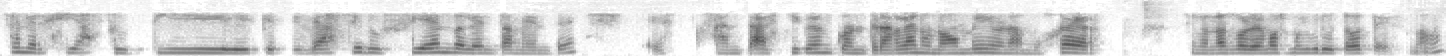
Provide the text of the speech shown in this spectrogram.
esa energía sutil que te va seduciendo lentamente, es fantástico encontrarla en un hombre y en una mujer. Si no nos volvemos muy brutotes, ¿no?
